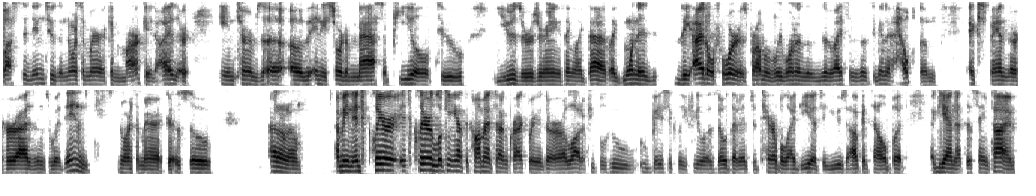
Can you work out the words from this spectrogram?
busted into the North American market either in terms of, of any sort of mass appeal to users or anything like that. Like one of the Idol 4 is probably one of the devices that's going to help them expand their horizons within North America. So I don't know. I mean, it's clear. It's clear looking at the comments on Crackberry. There are a lot of people who who basically feel as though that it's a terrible idea to use Alcatel. But again, at the same time,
